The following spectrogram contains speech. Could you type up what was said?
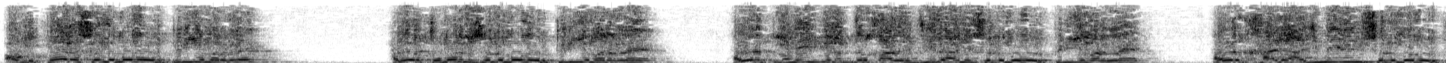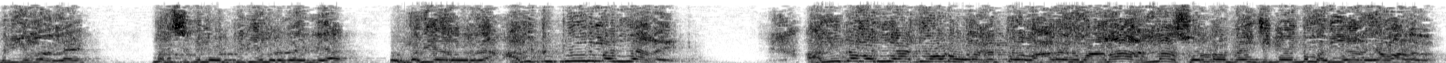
அவங்க பேரை சொல்லும்போது ஒரு பிரியம் வரல? ஹஜரத் சொல்லும் போது ஒரு பிரியம் வரல? ஹஜரத் மஹீதீன் அப்துல் காதர் ஜீலானி சொல்லும்போது ஒரு பிரியம் வரல? ஹஜரத் அஜ்மீரின்னு சொல்லும் போது ஒரு பிரியம் வரல? மனசுக்குள்ள ஒரு பிரியம் வருதா இல்லையா? ஒரு மரியாதை வருது. அதுக்கு பேர் மரியாதை. அந்த மரியாதையோடு உலகத்தில் வாழணுமானா அல்லாஹ் சொல்ற பேச்சு கேட்டு மரியாதையா வாழணும்.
